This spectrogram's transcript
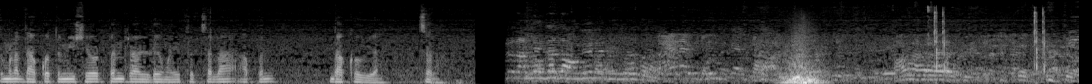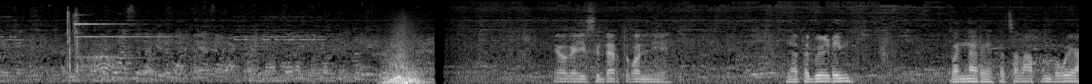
तुम्हाला दाखवतो मी शेवट पण व्हिडिओमध्ये. तर चला आपण दाखवूया. चला. हे बघा ही सिद्धार्थ कॉलनी आहे. ही आता बिल्डिंग बनणार आहे. तर चला आपण बघूया.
